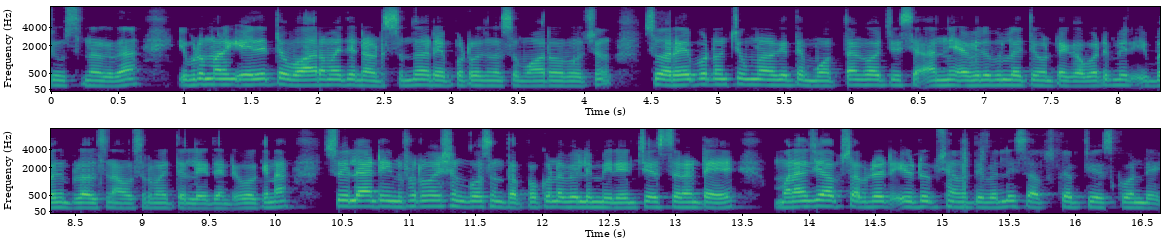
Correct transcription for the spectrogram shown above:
చూస్తున్నారు కదా. ఇప్పుడు మనకి ఏదైతే వారం అయితే నడుస్తుందో రేపటి రోజున సుమారు రోజు. సో రేపటి నుంచి మనకైతే మొత్తంగా వచ్చేసి అన్ని అవైలబుల్ అయితే ఉంటాయి కాబట్టి మీరు ఇబ్బంది పడాల్సిన అవసరం అయితే లేదండి. ఓకేనా? సో ఇలాంటి ఇన్ఫర్మేషన్ కోసం తప్పకుండా వెళ్ళి మీరు ఏం చేస్తారంటే మన జాబ్స్ అప్డేట్ యూట్యూబ్ ఛానల్కి వెళ్ళి సబ్స్క్రైబ్ చేసుకోండి.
